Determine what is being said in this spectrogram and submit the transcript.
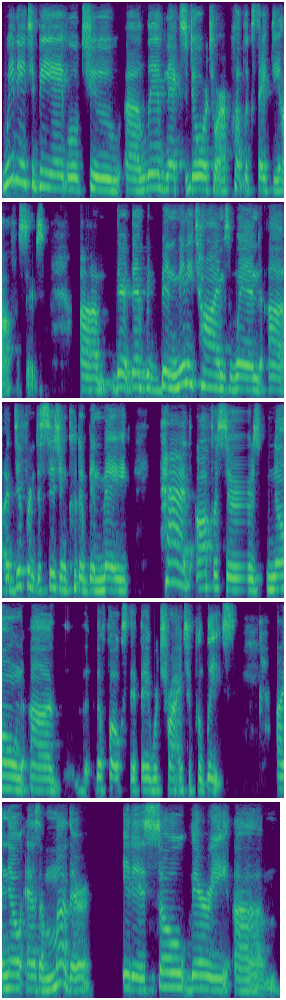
we need to be able to uh, live next door to our public safety officers um, there, there have been many times when uh, a different decision could have been made had officers known uh, the, the folks that they were trying to police. I know as a mother, it is so very um,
